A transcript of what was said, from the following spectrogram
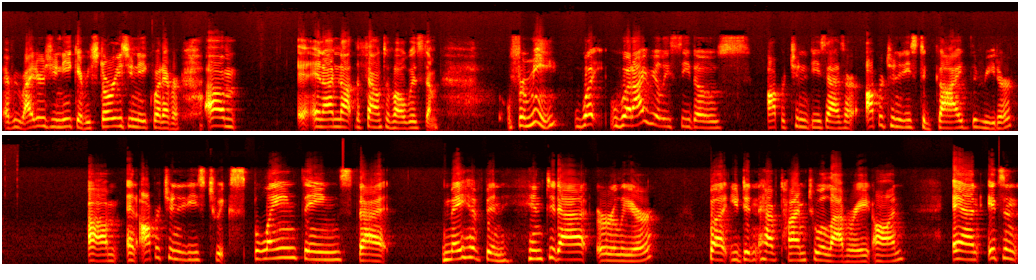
every writer is unique, every story is unique, whatever. Um, and I'm not the fount of all wisdom. For me, what what I really see those opportunities as are opportunities to guide the reader, um, and opportunities to explain things that may have been hinted at earlier, but you didn't have time to elaborate on, and it's an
